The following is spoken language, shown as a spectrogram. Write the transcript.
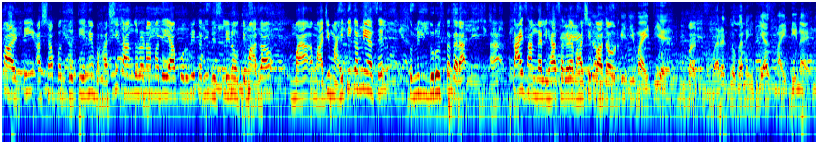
पार्टी अशा पद्धतीने भाषिक आंदोलनामध्ये यापूर्वी कधी दिसली नव्हती. माझा मा माझी माहिती कमी असेल तुम्ही दुरुस्त करा. काय सांगाल ह्या सगळ्या भाषिक वादावर? जी माहिती आहे. बऱ्याच लोकांना इतिहास माहिती नाही.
